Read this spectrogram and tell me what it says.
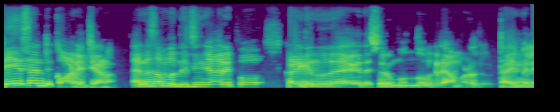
ഡീസെന്റ് ക്വാണ്ടിറ്റി ആണ്. എന്നെ സംബന്ധിച്ച് ഞാനിപ്പോ കഴിക്കുന്നത് ഏകദേശം ഒരു മുന്നൂറ് ഗ്രാമാണ് ഒരു ടൈമിൽ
